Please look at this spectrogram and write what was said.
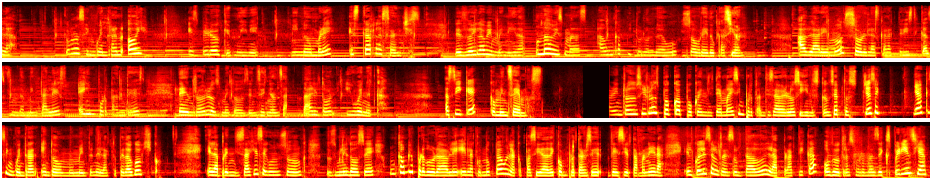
Hola, ¿cómo se encuentran hoy? Espero que muy bien. Mi nombre es Carla Sánchez. Les doy la bienvenida una vez más a un capítulo nuevo sobre educación. Hablaremos sobre las características fundamentales e importantes dentro de los métodos de enseñanza Dalton y Winnicott. Así que comencemos. Para introducirlos poco a poco en el tema es importante saber los siguientes conceptos, ya, ya que se encuentran en todo momento en el acto pedagógico. El aprendizaje, según Song 2012, un cambio perdurable en la conducta o en la capacidad de comportarse de cierta manera, el cual es el resultado de la práctica o de otras formas de experiencia.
